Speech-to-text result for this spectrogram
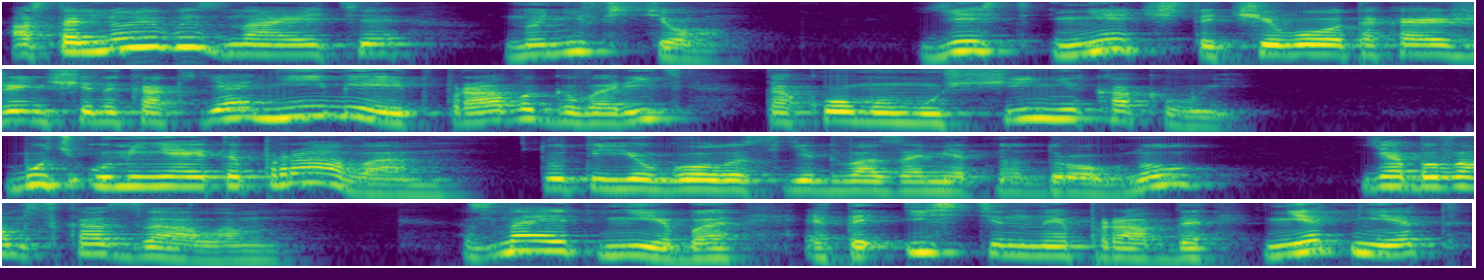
Остальное вы знаете, но не все. Есть нечто, чего такая женщина, как я, не имеет права говорить такому мужчине, как вы. Будь у меня это право, тут ее голос едва заметно дрогнул, я бы вам сказала. Знает небо, это истинная правда. Нет-нет,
